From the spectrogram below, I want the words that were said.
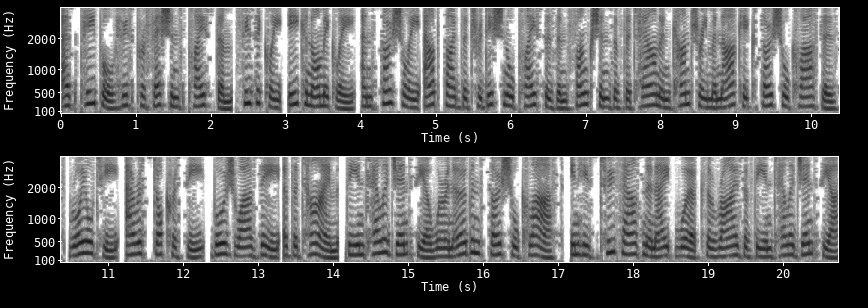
as people whose professions placed them physically, economically, and socially outside the traditional places and functions of the town and country monarchic social classes royalty, aristocracy, bourgeoisie of the time, the intelligentsia were an urban social class. In his 2008 work The Rise of the Intelligentsia,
